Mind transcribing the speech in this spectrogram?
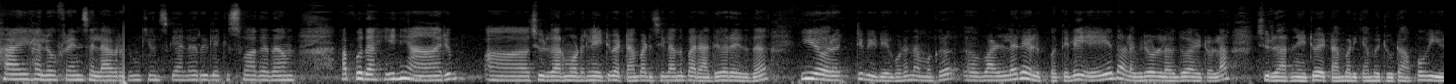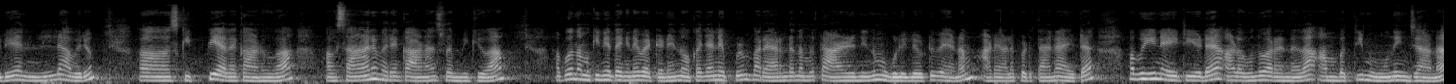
ഹായ് ഹലോ ഫ്രണ്ട്സ് എല്ലാവർക്കും ക്യൂൻസ് ഗാലറിയിലേക്ക് സ്വാഗതം. അപ്പോൾ ഇതാ ഇനി ആരും ചുരിദാർ മോഡലിനായിട്ട് വെട്ടാൻ പഠിച്ചില്ല എന്ന് പരാതി പറയരുത്. ഈ ഒരൊറ്റ വീഡിയോ കൂടെ നമുക്ക് വളരെ എളുപ്പത്തിൽ ഏത് അളവിലുള്ളതുമായിട്ടുള്ള ചുരിദാറിനായിട്ട് വെട്ടാൻ പഠിക്കാൻ പറ്റൂ കേട്ടോ അപ്പോൾ വീഡിയോ എല്ലാവരും സ്കിപ്പ് ചെയ്യാതെ കാണുക. അവസാനം വരെ കാണാൻ ശ്രമിക്കുക. അപ്പോൾ നമുക്കിനി അതെങ്ങനെ വെട്ടണേന്ന് നോക്കാം. ഞാൻ എപ്പോഴും പറയാറുണ്ട് നമ്മൾ താഴെ നിന്ന് മുകളിലോട്ട് വേണം അടയാളപ്പെടുത്താനായിട്ട്. അപ്പോൾ ഈ നൈറ്റിയുടെ അളവ് എന്ന് പറയുന്നത് അമ്പത്തി മൂന്ന് ഇഞ്ചാണ്.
